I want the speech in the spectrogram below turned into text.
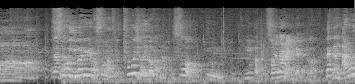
ああそう言われればそうなんですけど当時は違和感なく。そう。ん。ういうかそれならいいんだけど。なんかあの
